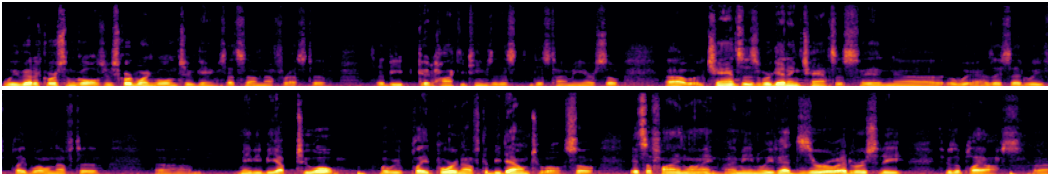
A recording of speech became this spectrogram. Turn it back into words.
We've got, of course, some goals. We've scored one goal in two games. That's not enough for us to, to beat good hockey teams at this this time of year. So, uh, chances we're getting chances, and uh, we, as I said, we've played well enough to um, maybe be up 2-0, but we've played poor enough to be down 2-0. So it's a fine line. I mean, we've had zero adversity through the playoffs. Uh,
